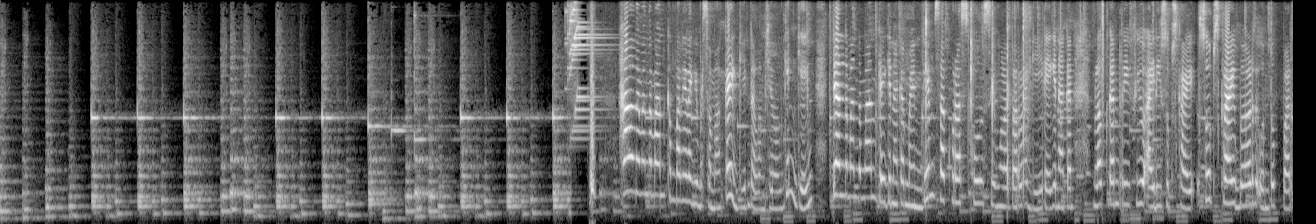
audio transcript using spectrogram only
thank you. Bersama Kaigin dalam channel Gin Game. Dan teman-teman, Kaigin akan main game Sakura School Simulator lagi. Kaigin akan melakukan review ID subscri subscriber untuk part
